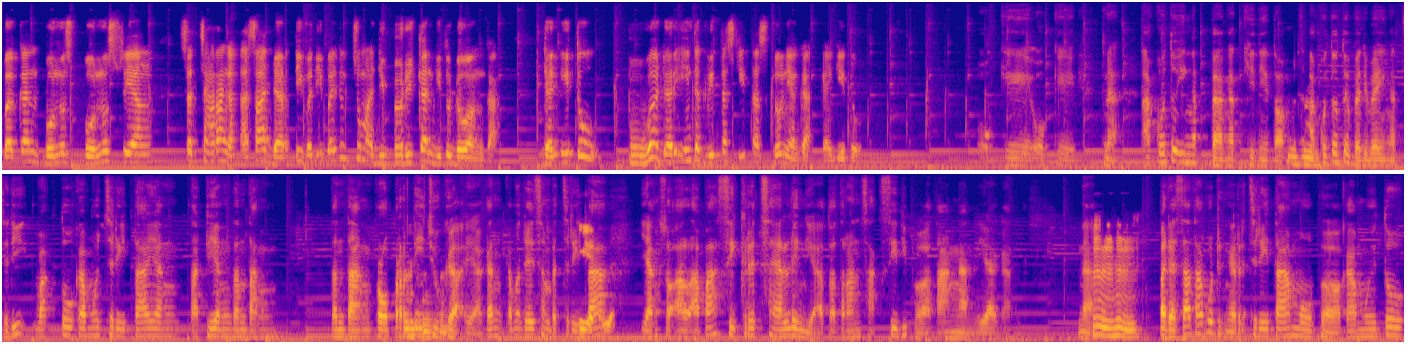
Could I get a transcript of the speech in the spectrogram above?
bahkan bonus-bonus yang secara nggak sadar tiba-tiba itu cuma diberikan gitu doang kak dan itu buah dari integritas kita sebetulnya kak kayak gitu Oke oke. Nah aku tuh inget banget gini Tom. Mm-hmm. Aku tuh tiba-tiba ingat. Jadi waktu kamu cerita yang tadi yang tentang tentang properti mm-hmm. juga ya kan kamu tadi sempat cerita yeah, yeah. yang soal apa secret selling ya atau transaksi di bawah tangan ya kan. Nah, mm-hmm. pada saat aku dengar ceritamu bahwa kamu itu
